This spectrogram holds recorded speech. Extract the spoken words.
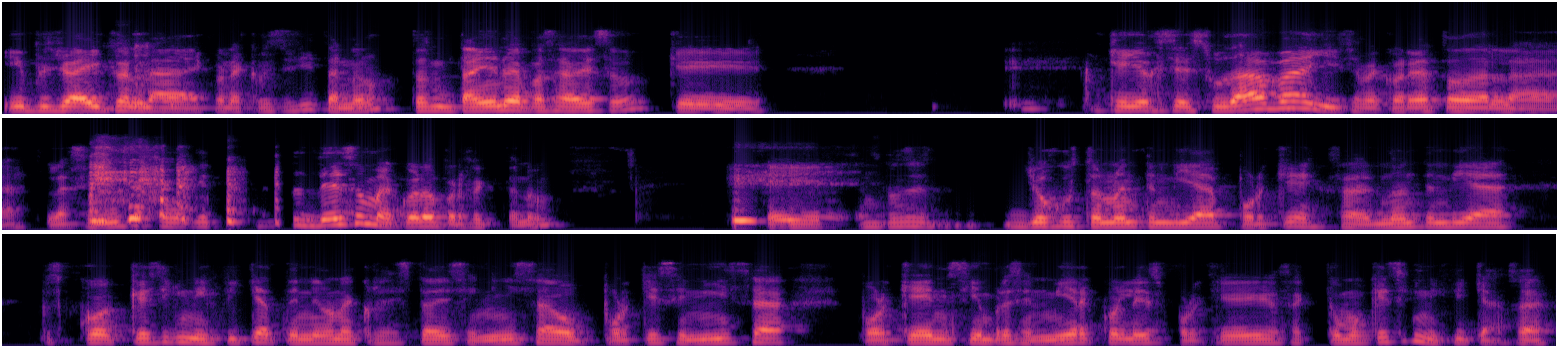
y pues yo ahí con la, con la crucecita, ¿no? Entonces también me pasaba eso, que, que yo que se sudaba y se me corría toda la, la ceniza, como que de eso me acuerdo perfecto, ¿no? Eh, entonces, yo justo no entendía por qué, o sea, no entendía pues, qué significa tener una crucecita de ceniza o por qué ceniza, por qué siempre es en miércoles, por qué, o sea, como qué significa, o sea,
